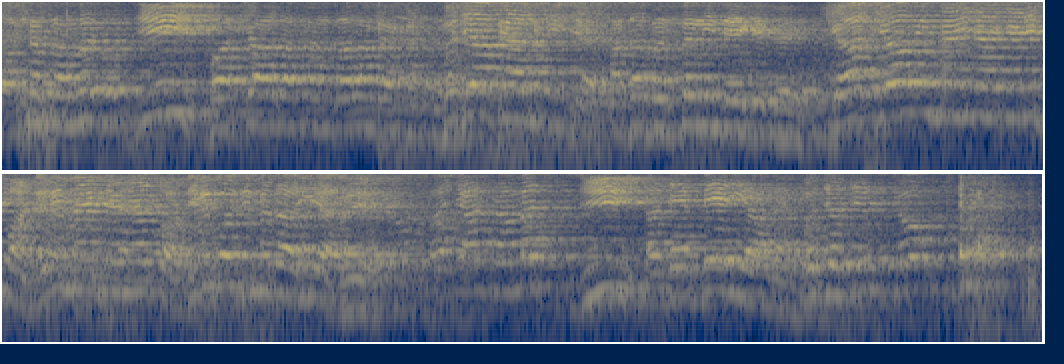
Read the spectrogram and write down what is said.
بادشاہ سلامت جی بادشاہ کا کنزالہ کیا کرتا وجہ بیان کی جائے آدھا برتن ہی دے کے گئے یا چاہ بھی میں لے کے نہیں بھانڈے بھی میں دینے ہیں تہاڈی بھی کوئی ذمہ داری ہے وے بادشاہ سلامت جی تڈے بیر یار ہے وہ جلدی جاؤ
